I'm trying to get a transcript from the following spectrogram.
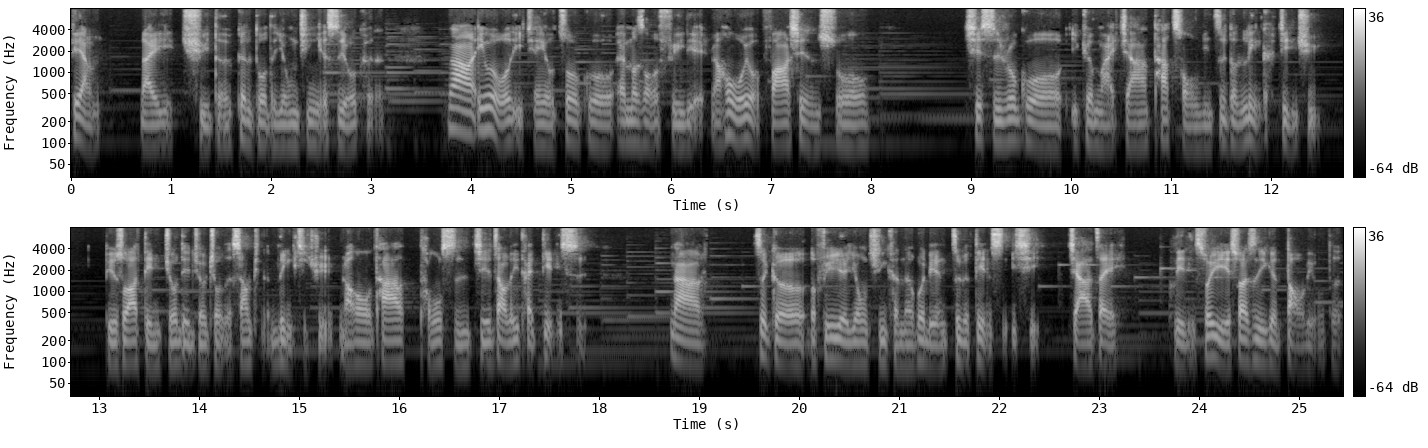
量来取得更多的佣金也是有可能。那因为我以前有做过 Amazon affiliate，然后我有发现说，其实如果一个买家他从你这个 link 进去，比如说他点九点九九的商品的 link 进去，然后他同时结账了一台电视。那这个 affiliate 佣金可能会连这个电视一起加在里，所以也算是一个导流的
